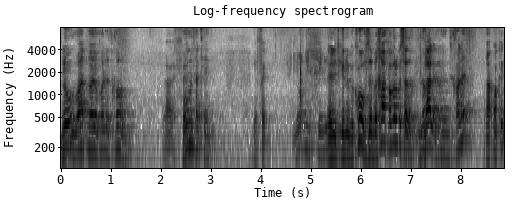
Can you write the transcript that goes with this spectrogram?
נו. תגובת לא יכול לתקון. אה. הוא מתקן. יפה. לא נתקלו. זה נתקלו בקוף, זה בכף, אבל בסדר. לא, ד'. תחלק. אה, אוקיי.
